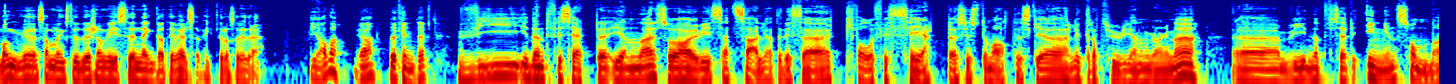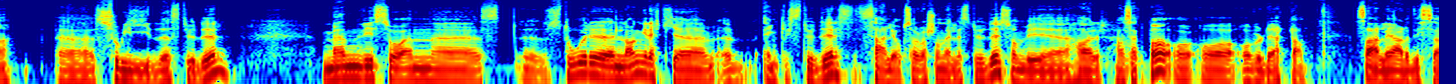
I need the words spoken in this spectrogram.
mange samlingsstudier som viser negative helseeffekter osv. Ja da, ja, definitivt. Vi identifiserte i NNR, så har vi sett særlig etter disse kvalifiserte, systematiske litteraturgjennomgangene. Uh, vi identifiserte ingen sånne uh, solide studier. Men vi så en stor, en lang rekke enkeltstudier, særlig observasjonelle studier, som vi har, har sett på og, og, og vurdert. da. Særlig er det disse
